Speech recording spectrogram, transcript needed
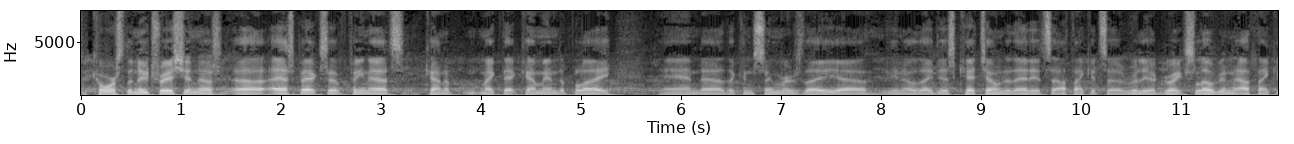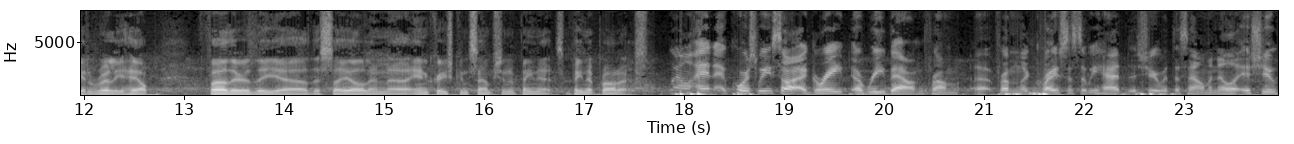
of course, the nutrition uh, aspects of peanuts kind of make that come into play, and uh, the consumers they, uh, you know, they just catch on to that. It's I think it's a really a great slogan. I think it'll really help further the uh, the sale and increase consumption of peanuts, peanut products. Well, and of course, we saw a great a rebound from uh, from the crisis that we had this year with the salmonella issue.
